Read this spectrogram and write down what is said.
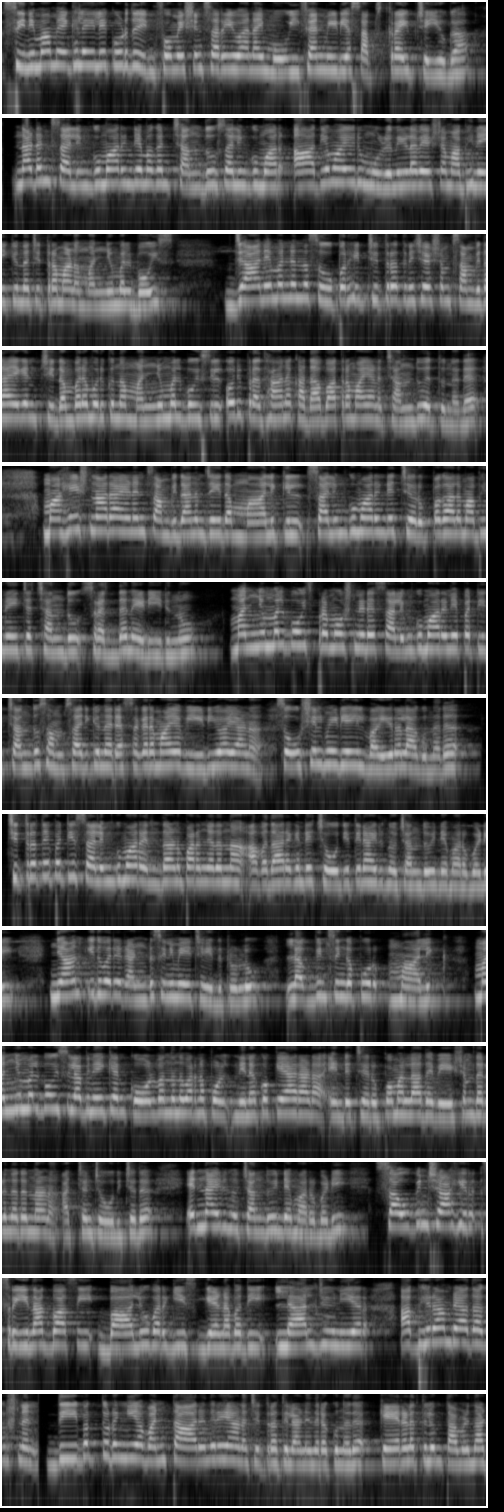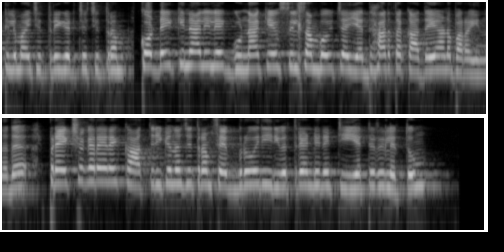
Cinema മേഖലയിലെ കൂടുതൽ informations അറിയുവാനായി മൂവി ഫാൻ മീഡിയ സബ്സ്ക്രൈബ് ചെയ്യുക. നടൻ സലിംകുമാറിന്റെ മകൻ ചന്തു സലിംകുമാർ ആദ്യമായൊരു മുഴുനീള വേഷം അഭിനയിക്കുന്ന ചിത്രമാണ് മഞ്ഞുമൽ ബോയ്സ്. ജാനേമൻ എന്ന സൂപ്പർ ഹിറ്റ് ചിത്രത്തിന് ശേഷം സംവിധായകൻ ചിദംബരം ഒരുക്കുന്ന മഞ്ഞുമ്മൽ ബോയ്സിൽ ഒരു പ്രധാന കഥാപാത്രമായാണ് ചന്തു എത്തുന്നത്. മഹേഷ് നാരായണൻ സംവിധാനം ചെയ്ത മാലിക്കിൽ സലിംകുമാറിന്റെ ചെറുപ്പകാലം അഭിനയിച്ച ചന്തു ശ്രദ്ധ നേടിയിരുന്നു. മഞ്ഞുമ്മൽ ബോയ്സ് പ്രമോഷനിടെ സലിംകുമാറിനെ പറ്റി ചന്തു സംസാരിക്കുന്ന രസകരമായ വീഡിയോയാണ് സോഷ്യൽ മീഡിയയിൽ വൈറലാകുന്നത്. ചിത്രത്തെപ്പറ്റി സലിംകുമാർ എന്താണ് പറഞ്ഞതെന്ന അവതാരകന്റെ ചോദ്യത്തിനായിരുന്നു ചന്തുവിന്റെ മറുപടി. ഞാൻ ഇതുവരെ രണ്ട് സിനിമയെ ചെയ്തിട്ടുള്ളൂ. Love in Singapore Malik. Manjummel ബോയ്സിൽ അഭിനയിക്കാൻ കോൾ വന്നെന്ന് പറഞ്ഞപ്പോൾ നിനക്കൊക്കെ ആരാടാ എന്റെ ചെറുപ്പമല്ലാതെ വേഷം തരുന്നതെന്നാണ് അച്ഛൻ ചോദിച്ചത് എന്നായിരുന്നു ചന്തുവിന്റെ മറുപടി. സൗബിൻ ഷാഹിർ ശ്രീനാഥ് ബാസി ബാലു വർഗീസ് ഗണപതി ലാൽ ജൂനിയർ അഭിറാം രാധാകൃഷ്ണൻ ദീപക് തുടങ്ങിയ വൻ താരനിരയാണ് ചിത്രത്തിൽ അണിനിരക്കുന്നത് കേരളത്തിലും തമിഴ്നാട്ടിലുമായി ചിത്രീകരിച്ച ചിത്രം കൊടൈക്കിനാലിലെ ഗുണ കേവ്സിൽ സംഭവിച്ച യഥാർത്ഥ കഥയാണ് പറയുന്നത്. പ്രേക്ഷകരേറെ കാത്തിരിക്കുന്ന ചിത്രം ഫെബ്രുവരി ഇരുപത്തിരണ്ടിന് തിയേറ്ററിലെത്തും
